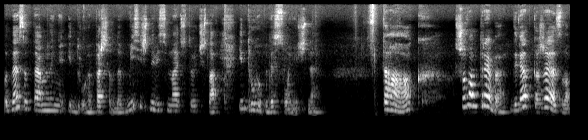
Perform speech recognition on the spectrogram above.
одне затемнення і друге. Перше буде місячне 18 числа, і друге буде сонячне. Так, що вам треба? Дев'ятка жезлов.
